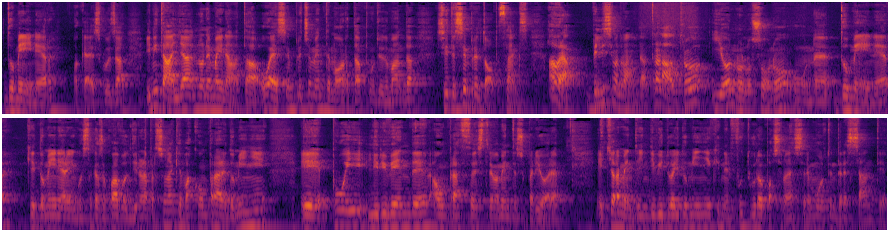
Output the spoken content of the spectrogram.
domainer, ok scusa, in Italia non è mai nata o è semplicemente morta, punto di domanda, siete sempre il top, thanks. Allora, bellissima domanda, tra l'altro io non lo sono un domainer, che domainer in questo caso qua vuol dire una persona che va a comprare domini e poi li rivende a un prezzo estremamente superiore e chiaramente individua i domini che nel futuro possono essere molto interessanti.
